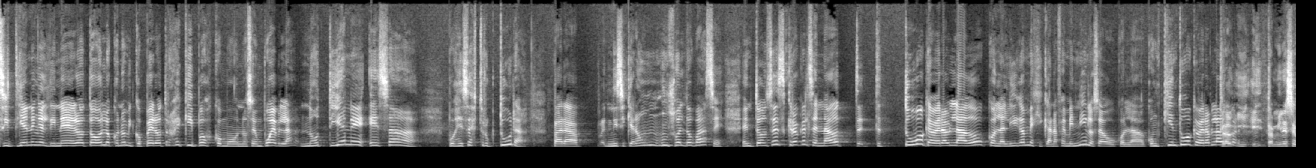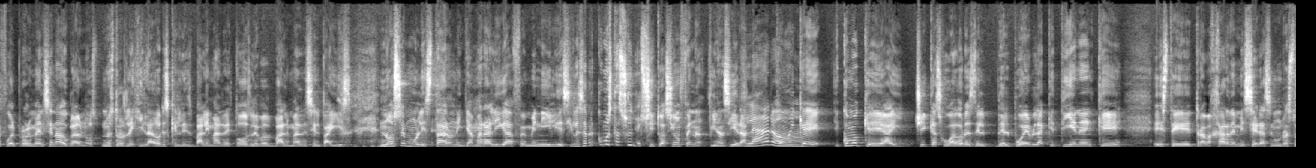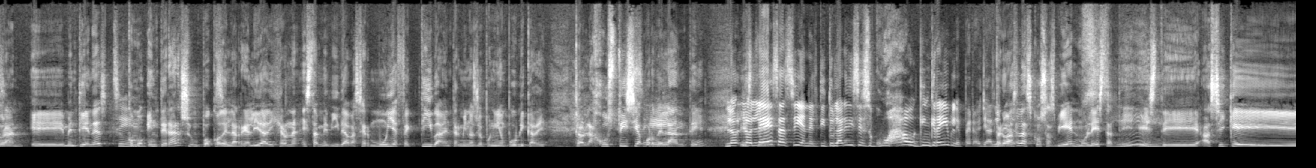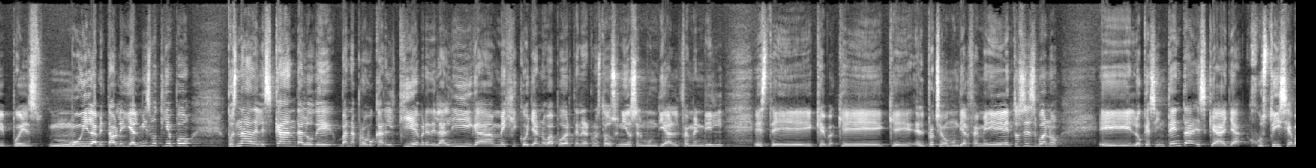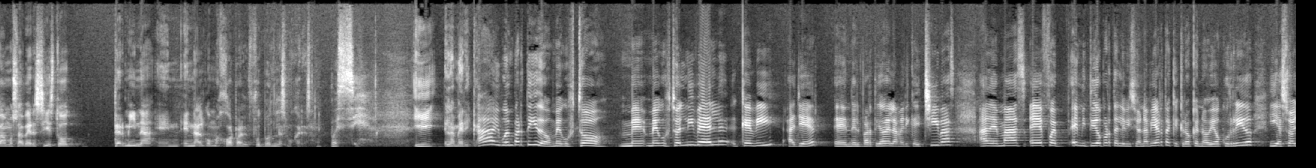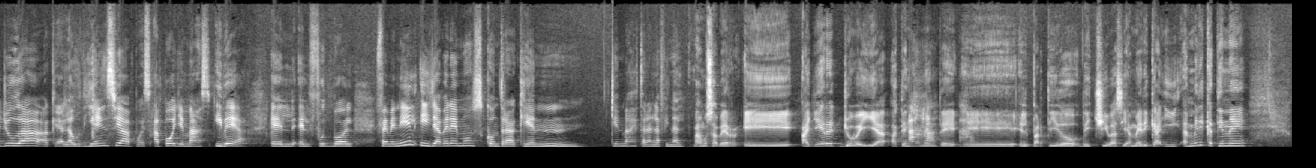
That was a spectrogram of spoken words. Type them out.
si tienen el dinero, todo lo económico, pero otros equipos como, no sé, un Puebla, no tiene esa, pues esa estructura para ni siquiera un, un sueldo base. Entonces creo que el Senado te- te- tuvo que haber hablado con la Liga Mexicana Femenil, o sea, o con la, con quién tuvo que haber hablado. Claro, para- y, y también ese fue el problema del Senado. Claro, nos- nuestros legisladores, que les vale madre de todos, les vale madre el país, no se molestaron en llamar a Liga Femenil y decirles, a ver, ¿cómo está su situación fina- financiera? Claro. ¿Cómo, que, cómo que hay chicas jugadores del, del Puebla que tienen que este, trabajar de meseras en un restaurante? Eh, ¿Me entiendes? Sí. Como enterarse un poco de la realidad. Dijeron, "Ah, esta medida va a ser muy efectiva en términos de opinión pública, de, claro, la justicia por delante. Lo, lo Este, lees así en el titular y dices, wow, qué increíble, pero ya lo- pero haz las cosas bien, moléstate. Este, así que, pues, muy lamentable y al mismo tiempo, pues nada del escándalo de van a provocar el quiebre de la liga. México ya no va a poder tener con Estados Unidos el mundial femenil, este, que, que- que el próximo mundial femenil. Entonces, bueno, eh, lo que se intenta es que haya justicia. Vamos a ver si esto termina en, en algo mejor para el fútbol de las mujeres. Pues sí. Y el América. Ay, buen partido, me gustó. Me, me gustó el nivel que vi ayer en el partido del América y Chivas. Además, eh, fue emitido por televisión abierta, que creo que no había ocurrido, y eso ayuda a que a la audiencia pues apoye más y vea el, el fútbol femenil. Y ya veremos contra quién, quién más estará en la final. Vamos a ver, eh, ayer yo veía atentamente Ajá, ajá. eh, el partido de Chivas y América y América tiene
